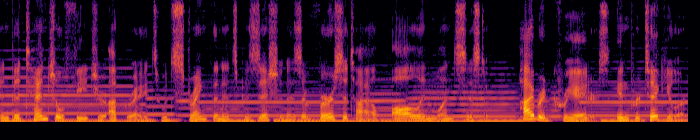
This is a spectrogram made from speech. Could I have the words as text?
and potential feature upgrades would strengthen its position as a versatile all-in-one system. Hybrid creators, in particular,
